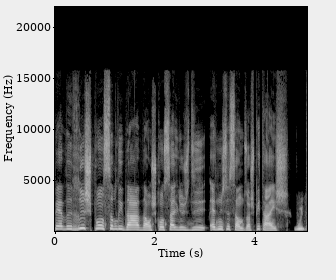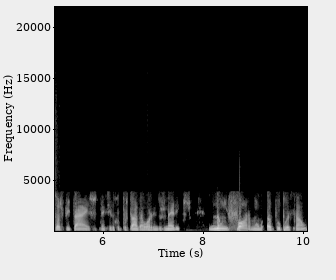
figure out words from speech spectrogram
pede responsabilidade aos conselhos de administração dos hospitais. Muitos hospitais têm sido reportados à Ordem dos Médicos, não informam a população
